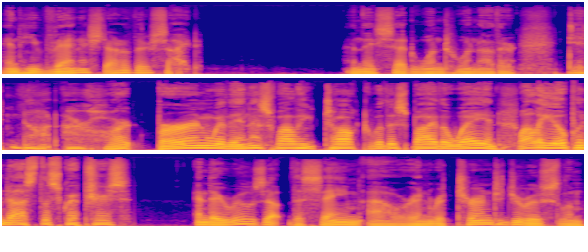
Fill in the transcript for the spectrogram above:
and he vanished out of their sight. And they said one to another, Did not our heart burn within us while he talked with us by the way, and while he opened us the Scriptures? And they rose up the same hour, and returned to Jerusalem,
